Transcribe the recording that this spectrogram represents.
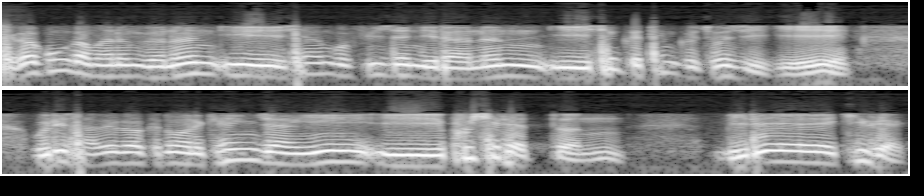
제가 공감하는 거는 이 새한국 비전이라는 이 싱크탱크 조직이 우리 사회가 그동안에 굉장히 이 부실했던 미래 기획,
